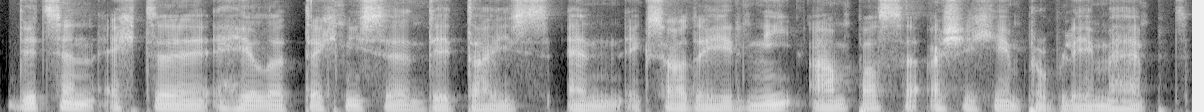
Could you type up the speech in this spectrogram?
Dit zijn echte hele technische details en ik zou dat hier niet aanpassen als je geen problemen hebt.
